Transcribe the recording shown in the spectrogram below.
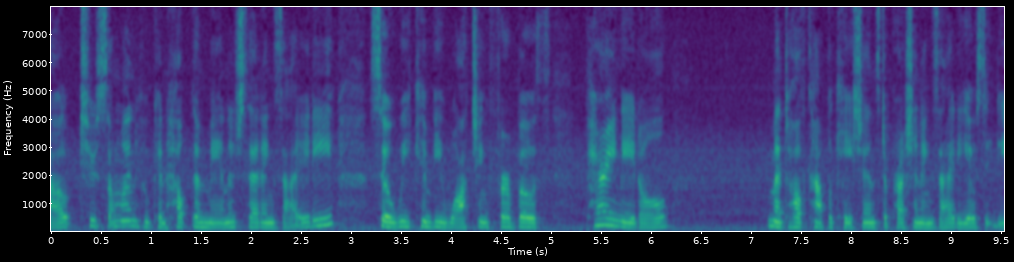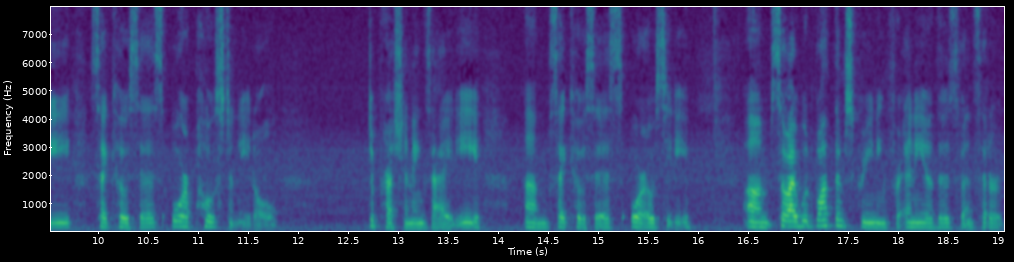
out to someone who can help them manage that anxiety so we can be watching for both perinatal mental health complications, depression, anxiety, OCD, psychosis, or postnatal depression, anxiety, um, psychosis, or OCD. Um, so I would want them screening for any of those events that are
